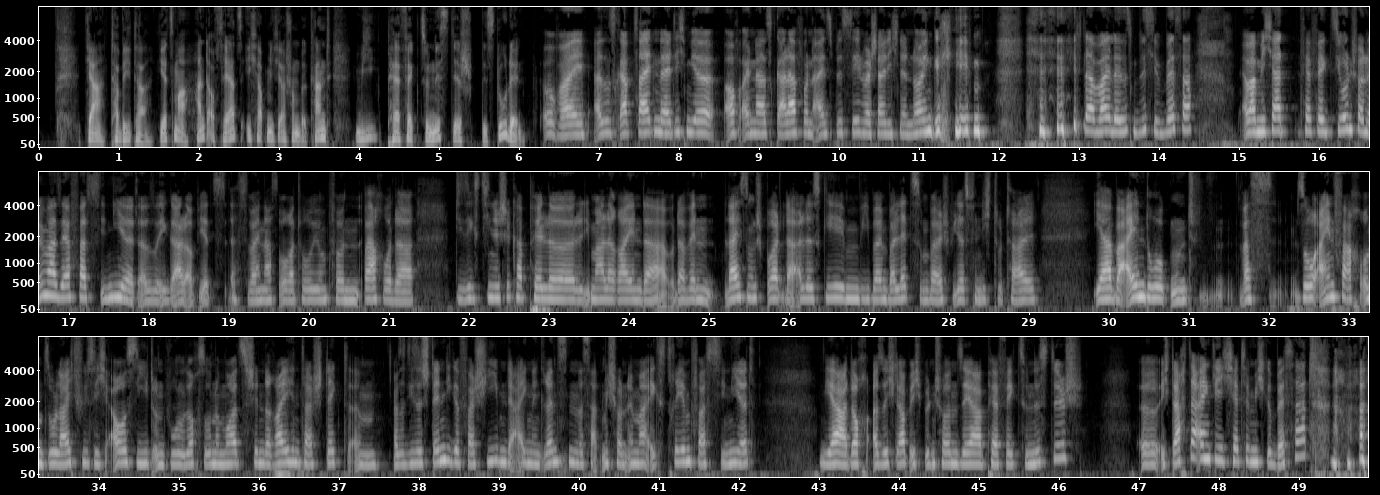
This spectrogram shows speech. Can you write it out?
Tja, Tabita, jetzt mal Hand aufs Herz. Ich habe mich ja schon bekannt. Wie perfektionistisch bist du denn? Oh wei, also es gab Zeiten, da hätte ich mir auf einer Skala von 1 bis 10 wahrscheinlich eine 9 gegeben. Mittlerweile ist es ein bisschen besser. Aber mich hat Perfektion schon immer sehr fasziniert. Also egal, ob jetzt das Weihnachtsoratorium von Bach oder die Sixtinische Kapelle, die Malereien da oder wenn Leistungssportler alles geben, wie beim Ballett zum Beispiel, das finde ich total ja beeindruckend, was so einfach und so leichtfüßig aussieht und wo doch so eine Mordsschinderei hintersteckt. Ähm, also dieses ständige Verschieben der eigenen Grenzen, das hat mich schon immer extrem fasziniert. Ja, doch, also ich glaube, ich bin schon sehr perfektionistisch. Äh, ich dachte eigentlich, ich hätte mich gebessert, aber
